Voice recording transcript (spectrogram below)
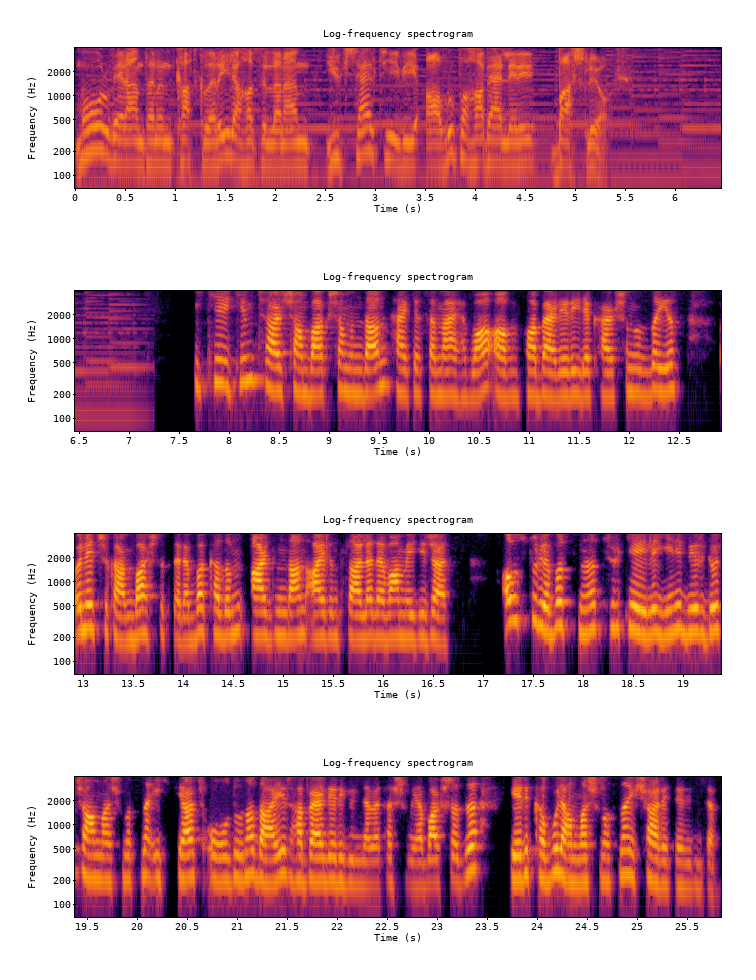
Mor Veranda'nın katkılarıyla hazırlanan Yüksel TV Avrupa haberleri başlıyor. 2 Ekim çarşamba akşamından herkese merhaba. Avrupa haberleriyle karşınızdayız. Öne çıkan başlıklara bakalım ardından ayrıntılarla devam edeceğiz. Avusturya basını Türkiye ile yeni bir göç anlaşmasına ihtiyaç olduğuna dair haberleri gündeme taşımaya başladı. Geri kabul anlaşmasına işaret edildi.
